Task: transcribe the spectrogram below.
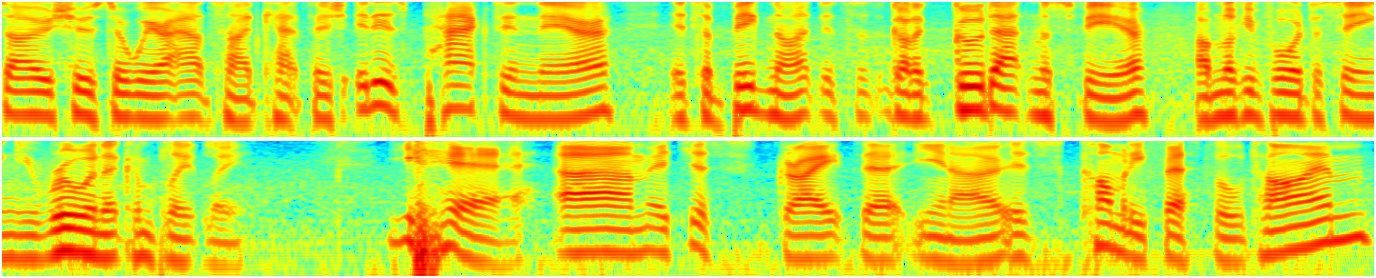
So, Schuster, we are outside Catfish. It is packed in there. It's a big night. It's got a good atmosphere. I'm looking forward to seeing you ruin it completely. Yeah, um, it's just great that you know it's comedy festival time.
